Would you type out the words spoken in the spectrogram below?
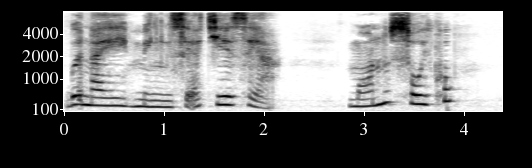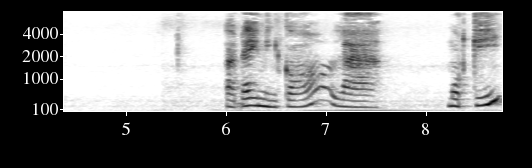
Bữa nay mình sẽ chia sẻ món xôi khúc. Ở đây mình có là một ký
